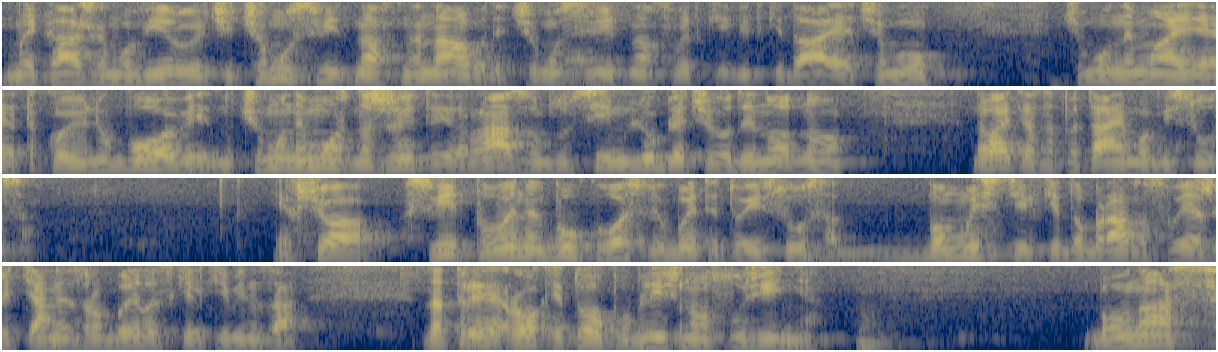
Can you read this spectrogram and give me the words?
ми кажемо, віруючи, чому світ нас ненавидить, чому світ нас відкидає, чому, чому немає такої любові, ну, чому не можна жити разом з усім, люблячи один одного, давайте запитаємо в Ісуса. Якщо світ повинен був когось любити, то Ісуса, бо ми стільки добра за своє життя не зробили, скільки Він за, за три роки того публічного служіння. Бо у нас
